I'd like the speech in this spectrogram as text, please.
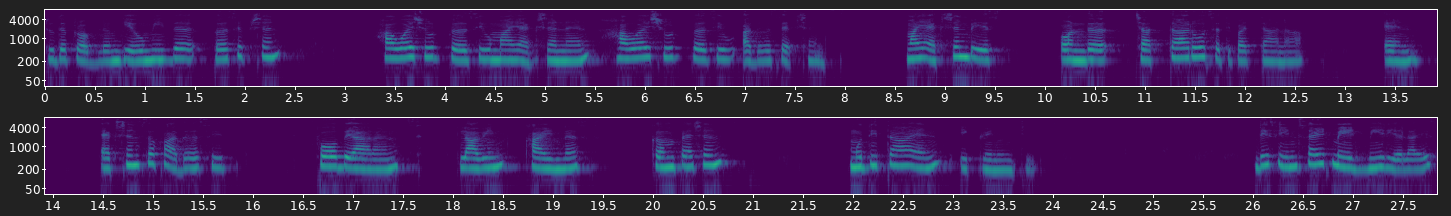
to the problem gave me the perception how I should pursue my action and how I should pursue others' actions. My action based on the Chattaro Satipatthana and actions of others with forbearance, loving kindness, compassion, mudita and equanimity. This insight made me realize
